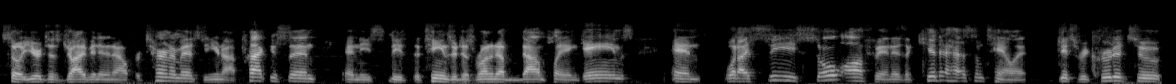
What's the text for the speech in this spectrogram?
So you're just driving in and out for tournaments and you're not practicing. And these, these the teams are just running up and down playing games. And what I see so often is a kid that has some talent gets recruited to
